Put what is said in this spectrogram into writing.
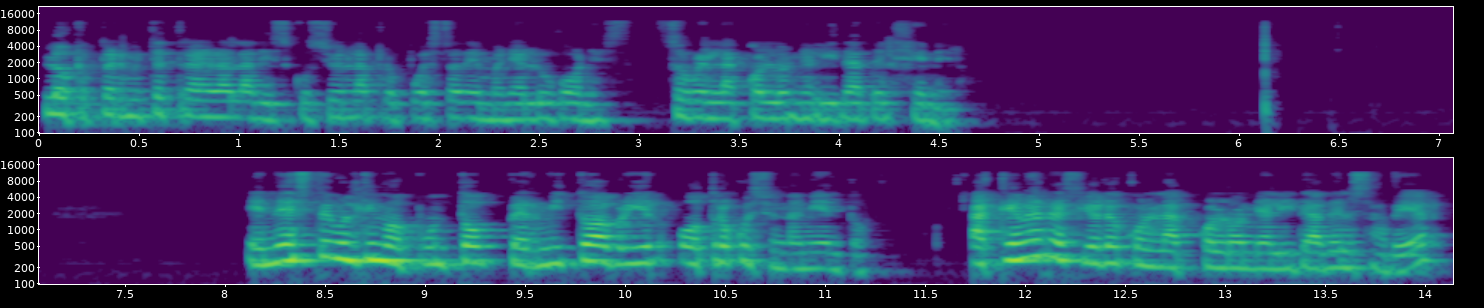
lo que permite traer a la discusión la propuesta de María Lugones sobre la colonialidad del género. En este último punto permito abrir otro cuestionamiento. ¿A qué me refiero con la colonialidad del saber?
